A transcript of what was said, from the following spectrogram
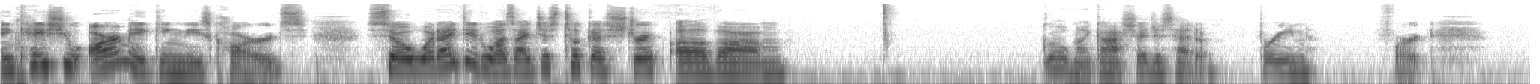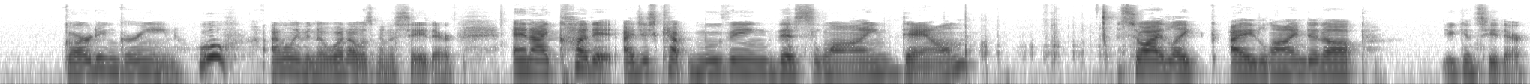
in case you are making these cards. So what I did was I just took a strip of, um, oh my gosh, I just had a brain fart. Garden green. Whew, I don't even know what I was going to say there. And I cut it. I just kept moving this line down. So I like, I lined it up. You can see there.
